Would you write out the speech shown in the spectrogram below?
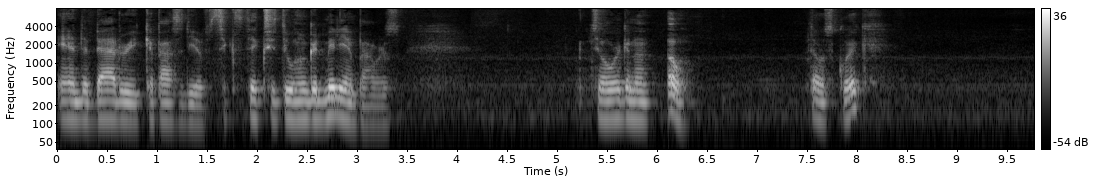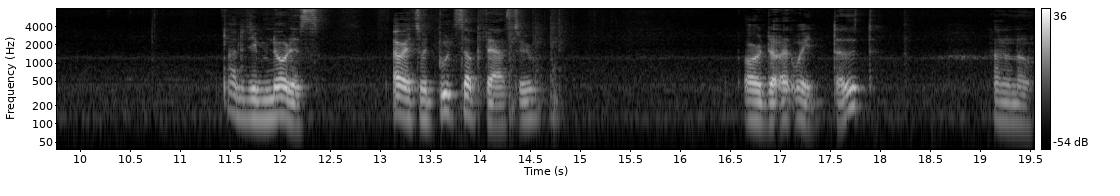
and a battery capacity of 6200 milliamp hours. So we're gonna, oh, that was quick. I didn't even notice. Alright, so it boots up faster. Or, do, uh, wait, does it? I don't know.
